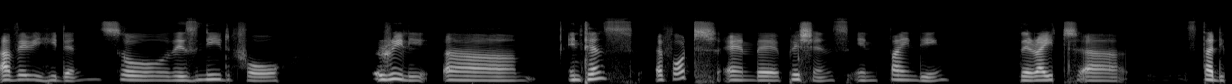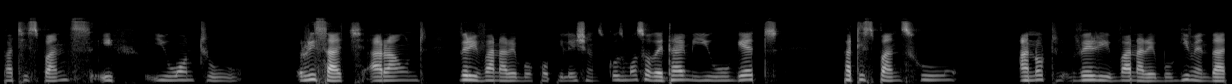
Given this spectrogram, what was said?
are very hidden, so there's need for really um, intense effort and uh, patience in finding the right uh, study participants if you want to research around very vulnerable populations because most of the time you will get participants who are not very vulnerable given that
